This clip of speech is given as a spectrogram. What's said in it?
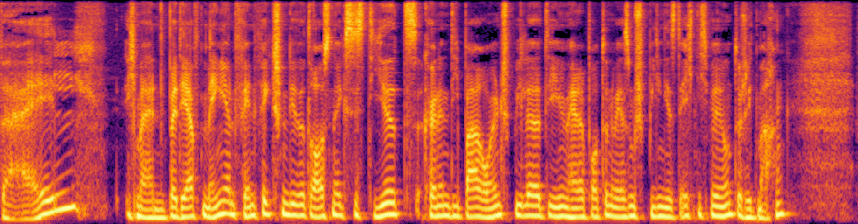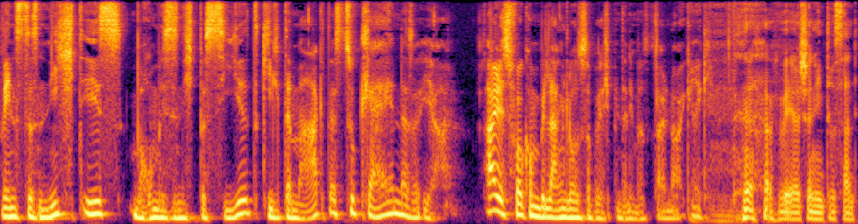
weil, ich meine, bei der Menge an Fanfiction, die da draußen existiert, können die paar Rollenspieler, die im Harry Potter-Universum spielen, jetzt echt nicht mehr den Unterschied machen. Wenn es das nicht ist, warum ist es nicht passiert? Gilt der Markt als zu klein? Also ja, alles vollkommen belanglos, aber ich bin dann immer total neugierig. Wäre schon interessant.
